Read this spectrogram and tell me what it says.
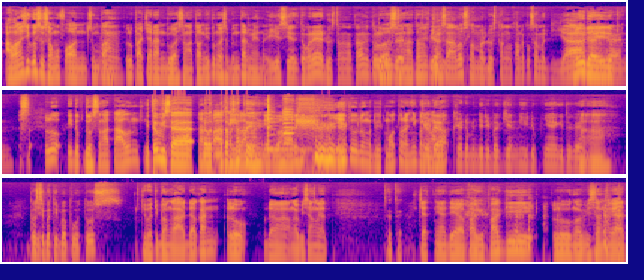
awalnya sih gue susah move on Sumpah Hmm. Lu pacaran dua setengah tahun itu gak sebentar men Nah, iya sih, hitungannya dua setengah tahun itu Dua lu udah setengah tahun itu- kebiasaan lu selama dua setengah tahun itu sama dia. Lu udah gitu hidup kan. Lu hidup dua setengah tahun Itu bisa dapat motor satu ya? dia dua hari Iya itu lu ngedit motor anjing Kayak paling udah lama kayak udah menjadi bagian hidupnya gitu kan. Heeh. Terus Ji- tiba-tiba putus. Tiba-tiba nggak ada kan Lu udah nggak bisa ngeliat chatnya dia pagi-pagi Lu nggak bisa ngeliat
